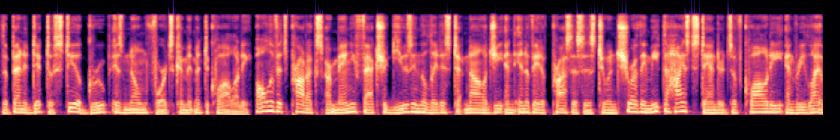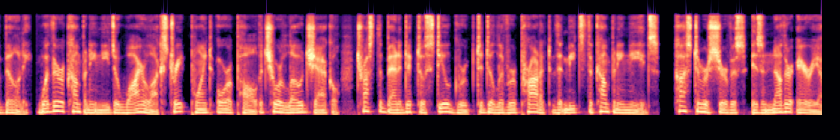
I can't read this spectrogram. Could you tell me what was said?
the Benedicto Steel Group is known for its commitment to quality. All of its products are manufactured using the latest technology and innovative processes to ensure they meet the highest standards of quality and reliability. Whether a company needs a Wirelock Straightpoint or a Paul Achor load shackle, trust the Benedicto Steel Group to deliver a product that meets the company needs. Customer service is another area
